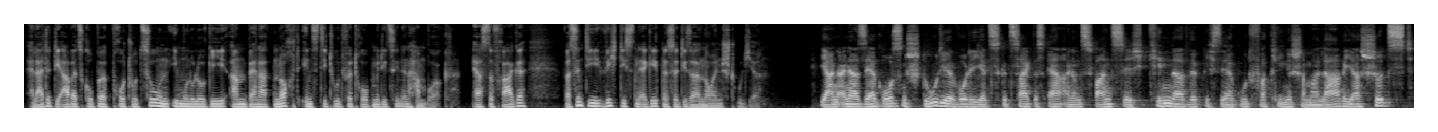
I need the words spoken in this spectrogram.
Er leitet die Arbeitsgruppe Protozoen-Immunologie am Bernhard-Nocht-Institut für Tropenmedizin in Hamburg. Erste Frage. Was sind die wichtigsten Ergebnisse dieser neuen Studie? Ja, in einer sehr großen Studie wurde jetzt gezeigt, dass R21 Kinder wirklich sehr gut vor klinischer Malaria schützt.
